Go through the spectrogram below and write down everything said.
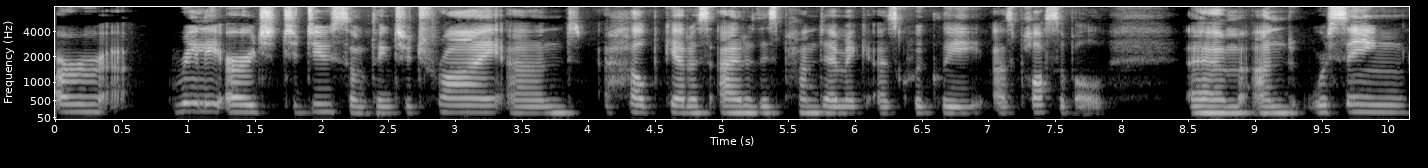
are really urged to do something to try and help get us out of this pandemic as quickly as possible. Um, and we're seeing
